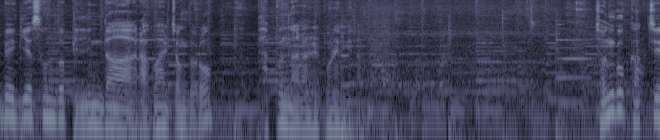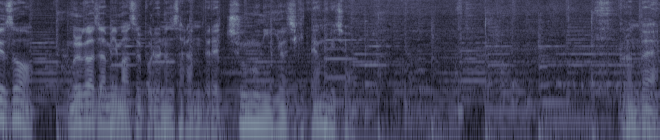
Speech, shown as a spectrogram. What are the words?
배기의 손도 빌린다라고 할 정도로 바쁜 나날을 보냅니다. 전국 각지에서 물가자미 맛을 보려는 사람들의 주문이 이어지기 때문이죠. 그런데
